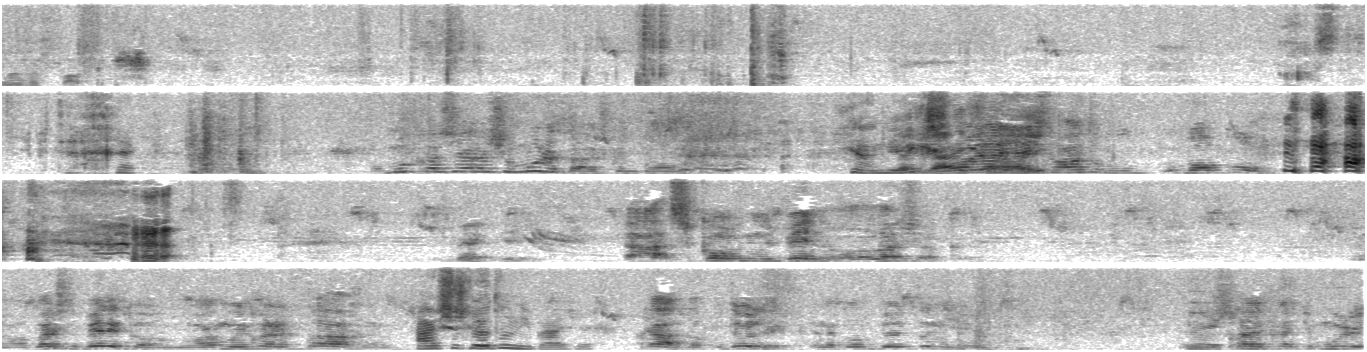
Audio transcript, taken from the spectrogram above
Motherfucker. Gast, je bent echt gek. Gaan zeggen als je moeder thuis komt dan? Ja, Ja, niks. jij oh ja, je is hard op op het balkon. Ja, ze komt niet binnen, want dan luister ik. Ja, best naar binnen komen, maar moet je gewoon even vragen. Hij heeft zijn sleutel niet bij zich. Ja, dat bedoel ik. En dan komt het toch niet. En Nee, waarschijnlijk gaat je moeder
